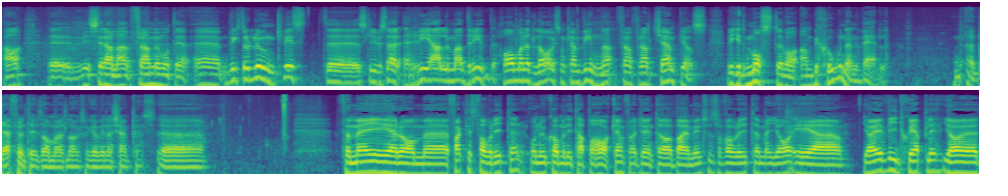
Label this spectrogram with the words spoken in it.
Ja, eh, vi ser alla fram emot det. Eh, Viktor Lundqvist eh, skriver så här, Real Madrid, har man ett lag som kan vinna framförallt Champions, vilket måste vara ambitionen väl? Definitivt har man ett lag som kan vinna Champions. Uh, för mig är de eh, faktiskt favoriter och nu kommer ni tappa hakan för att jag inte har Bayern München som favoriter. Men jag är, jag är vidskeplig. Jag,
